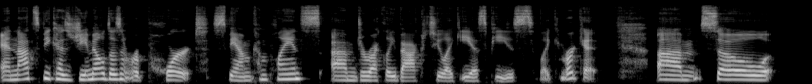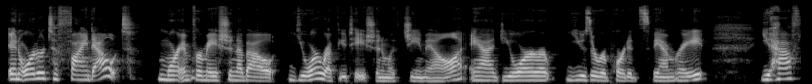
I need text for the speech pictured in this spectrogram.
And that's because Gmail doesn't report spam complaints um, directly back to like ESPs like ConvertKit. Um, so, in order to find out more information about your reputation with Gmail and your user reported spam rate, you have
